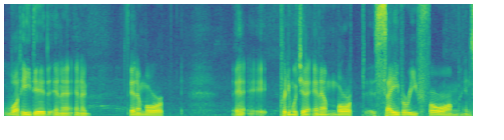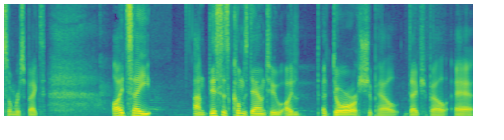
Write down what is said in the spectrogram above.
what he did in a in a in a more in a, pretty much in a, in a more savoury form in some respects. I'd say, and this is comes down to I adore Chappelle, Dave Chappelle. Uh,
